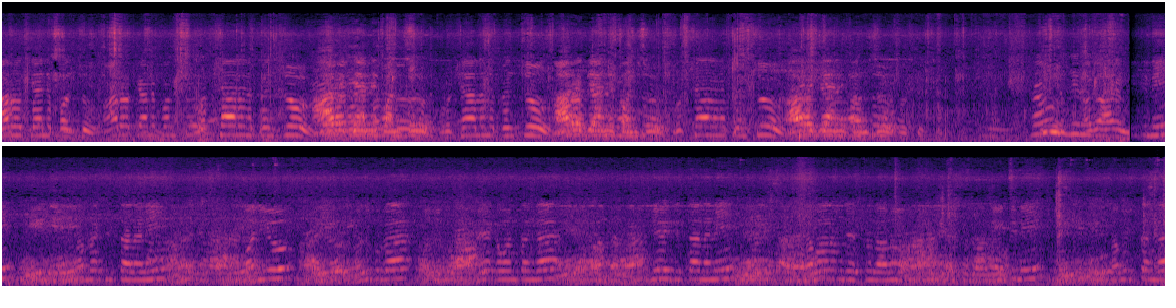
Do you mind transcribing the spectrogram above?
ఆరోగ్యాన్ని పంచు ఆరోగ్యాన్ని పంచు వృక్షాలను పెంచు ఆరోగ్యాన్ని పంచు వృక్షాలను పెంచు ఆరోగ్యాన్ని పంచు వృక్షాలను పెంచు ఆరోగ్యాన్ని పంచు. సంరక్షించాలని మరియు పొదుపుగా వేగవంతంగా వినియోగిస్తానని ప్రమాణం చేస్తున్నాను. నీటిని సమిష్టంగా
